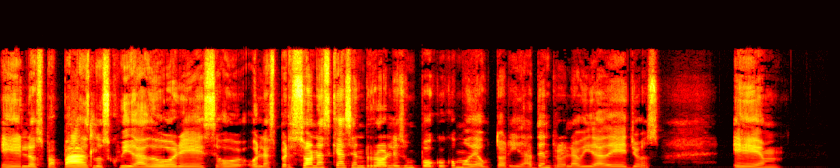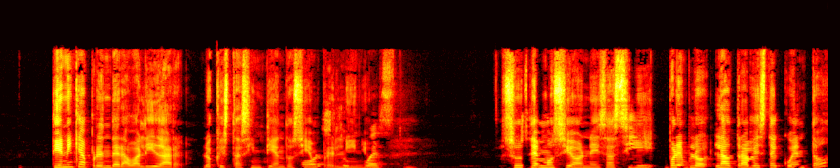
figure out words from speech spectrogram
eh, los papás, los cuidadores o, las personas que hacen roles un poco como de autoridad dentro de la vida de ellos, eh, tienen que aprender a validar lo que está sintiendo siempre el niño. Sus emociones, así. Por ejemplo, la otra vez te cuento,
